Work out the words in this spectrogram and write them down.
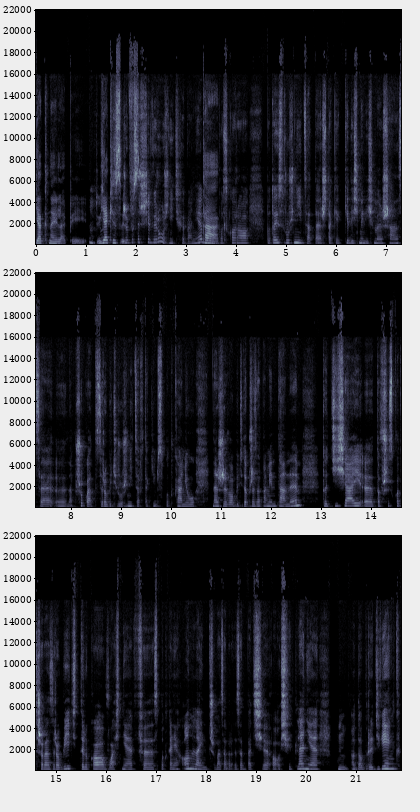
jak najlepiej. Mhm. Jak jest... Żeby też się wyróżnić chyba, nie? Bo, tak. bo skoro, bo to jest różnica też, tak jak kiedyś mieliśmy szansę y, na przykład zrobić różnicę w takim spotkaniu na żywo, być dobrze zapamiętanym, to dzisiaj y, to wszystko trzeba zrobić tylko właśnie w spotkaniach online. Trzeba zadbać o oświetlenie, mm, o dobry dźwięk,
